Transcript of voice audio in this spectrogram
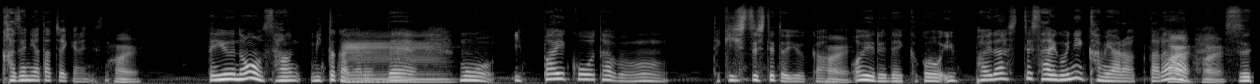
風に当たっちゃいけないんですね。はいっていうのを 3, 3日間やるんでもういっぱいこう多分摘出してというか、はい。オイルでこういっぱい出して最後に髪洗ったら、はいはい。すっ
